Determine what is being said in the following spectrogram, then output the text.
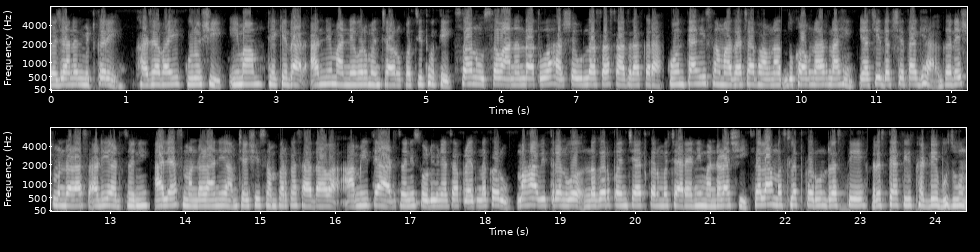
गजानन मिटकरे खाजा जिजाबाई कुरोशी इमाम ठेकेदार अन्य मान्यवर मंचावर उपस्थित होते. सण उत्सव आनंदात व हर्ष उल्हासात साजरा करा. कोणत्याही समाजाच्या भावना दुखावणार नाही. याची दक्षता घ्या. गणेश मंडळास अडी अडचणी आल्यास मंडळाने आमच्याशी संपर्क साधावा. आम्ही त्या अडचणी सोडविण्याचा प्रयत्न करू. महावितरण व नगर पंचायत कर्मचाऱ्यांनी मंडळाशी सला मसलत करून रस्ते रस्त्यातील खड्डे बुजवून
